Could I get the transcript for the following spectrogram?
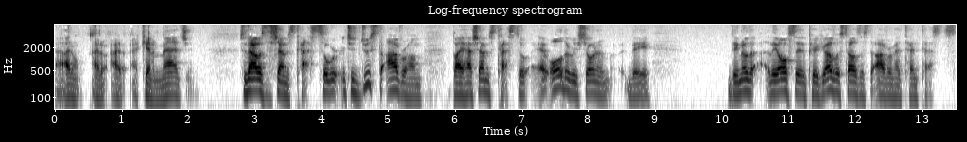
I don't, I don't, I, I can't imagine. So that was Hashem's test. So we're introduced to Abraham by Hashem's test. So eh, all the Rishonim, they they know that they all say Pirkei Avos tells us that Avram had ten tests.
